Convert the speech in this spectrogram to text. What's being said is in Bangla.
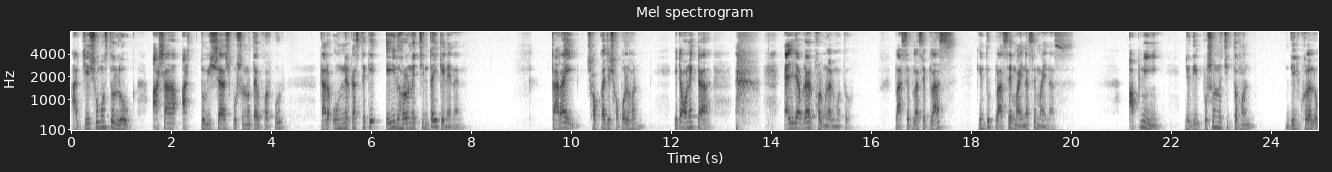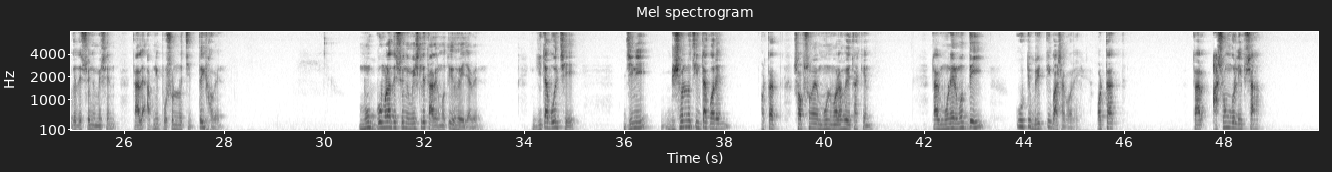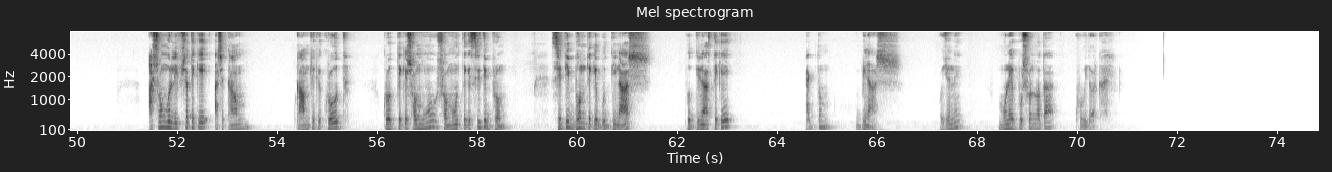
আর যে সমস্ত লোক আশা, আত্মবিশ্বাস, প্রসন্নতায় ভরপুর, তারা অন্যের কাছ থেকে এই ধরনের চিন্তাই টেনে নেন। তারাই সব কাজে সফল হন। এটা অনেকটা অ্যালজাবরার ফর্মুলার মতো। প্লাসে প্লাসে প্লাস, কিন্তু প্লাসে মাইনাসে মাইনাস। আপনি যদি প্রসন্নচিত্ত হন, দিল খোলা লোকেদের সঙ্গে মেশেন, তাহলে আপনি প্রসন্নচিত্তই হবেন। মুখ গোমড়াদের সঙ্গে মিশলে তাদের মতোই হয়ে যাবেন। গীতা বলছে, যিনি বিষণ্ণ চিন্তা করেন, অর্থাৎ সবসময় মন মরা হয়ে থাকেন, তার মনের মধ্যেই কূটবৃত্তি বাসা করে, অর্থাৎ তার আসঙ্গ লিপসা আসঙ্গ লিপসা থেকে আসে কাম কাম থেকে ক্রোধ ক্রোধ থেকে সম্মোহ সম্মোহ থেকে স্মৃতিভ্রম। স্মৃতিভ্রম থেকে বুদ্ধিনাশ বুদ্ধিনাশ থেকে একদম বিনাশ। ওই জন্যে মনের প্রসন্নতা খুবই দরকার।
